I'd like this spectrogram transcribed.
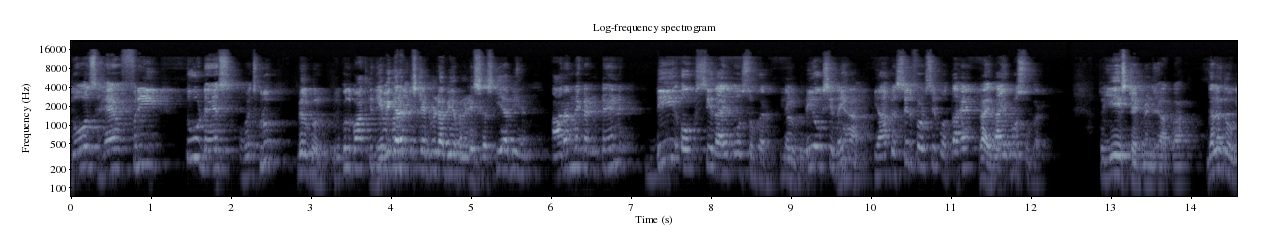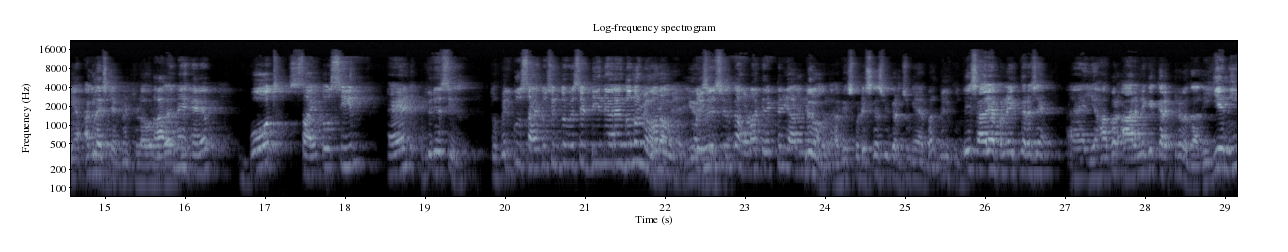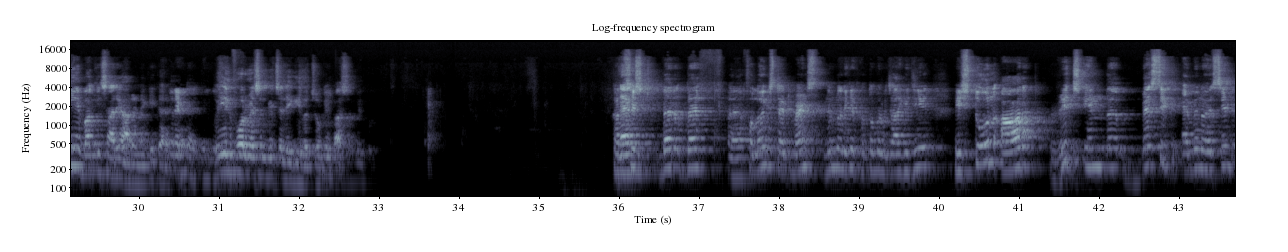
Those have free two days OH group. बिल्कुल। बिल्कुल बात की ये भी करेक्ट स्टेटमेंट अभी अपने डिस्कस किया भी है। RNA contain sugar. नहीं बिल्कुल। deoxy नहीं यहाँ। पे सिर्फ़ और सिर्फ़ होता है ribose sugar. तो ये स्टेटमेंट जो आपका गलत हो गया। अगला स्टेटमेंट थोड़ा और cytosine and तो बिल्कुल साइटोसिन तो वैसे डीएनए आरएनए दोनों में होगा। uracil का होना कैरेक्टर ही आरएनए बिल्कुल अभी इसको डिस्कस भी कर चुके हैं अपन। बिल्कुल। तो ये सारे अपने एक तरह से यहाँ पर आरएनए के कैरेक्टर बता दिए। ये नहीं है बाकी सारे आरएनए के कैरेक्टर करेक्ट तो ये इन्फॉर्मेशन भी चलेगी बच्चों के पास। Next. The uh, following statements निम्नलिखित तथ्यों पर विचार कीजिए। Histone are rich in the basic amino acid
